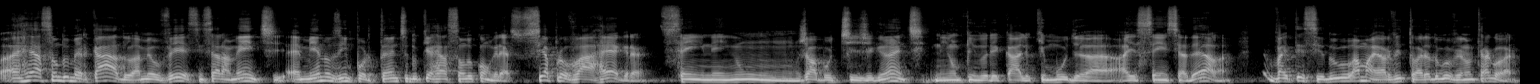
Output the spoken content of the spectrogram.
a reação do mercado, a meu ver, sinceramente, é menos importante do que a reação do Congresso. Se aprovar a regra sem nenhum jabuti gigante, nenhum penduricalho que mude a, a essência dela, vai ter sido a maior vitória do governo até agora.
